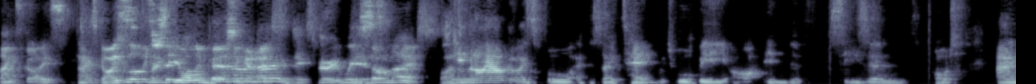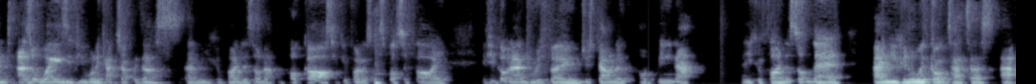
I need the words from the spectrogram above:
thanks, guys. Thanks, guys. It's lovely to see you you all all. in person, Yeah, guys. know. It's very weird. It's so nice. I Keep an eye out, guys, for episode 10, which will be our end of season pod. And as always, if you want to catch up with us, um, you can find us on Apple Podcasts, you can find us on Spotify. If you've got an Android phone, just download the Podbean app and you can find us on there. And you can always contact us at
